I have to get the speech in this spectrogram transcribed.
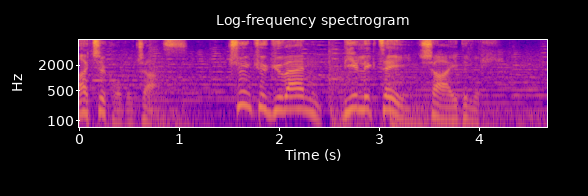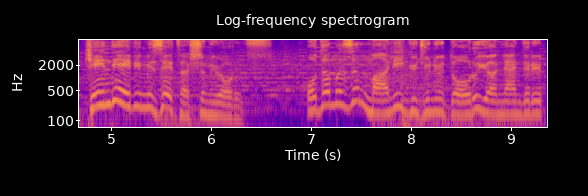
açık olacağız. Çünkü güven birlikte inşa edilir. Kendi evimize taşınıyoruz. Odamızın mali gücünü doğru yönlendirip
